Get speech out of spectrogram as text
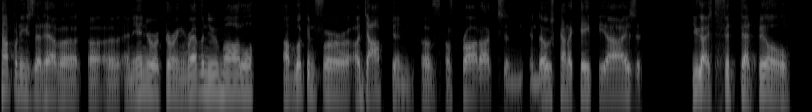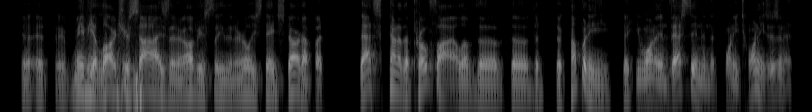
companies that have a, a an annual recurring revenue model. I'm looking for adoption of, of products and, and those kind of KPIs. And you guys fit that bill at, at maybe a larger size than obviously than an early stage startup, but that's kind of the profile of the, the, the, the, company that you want to invest in in the 2020s, isn't it?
